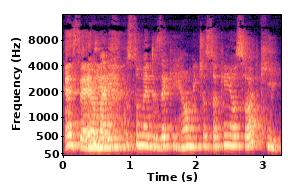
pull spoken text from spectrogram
É sério? Meu marido costuma dizer que realmente eu sou quem eu sou aqui.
